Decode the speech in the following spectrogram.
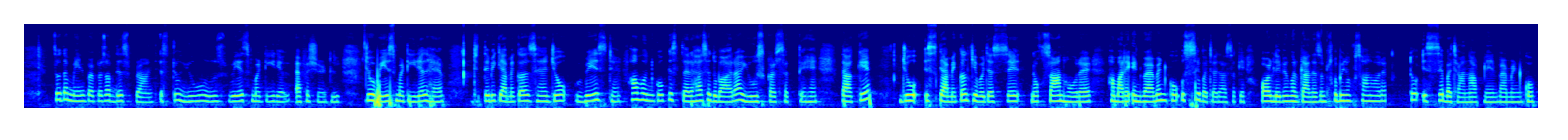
So the main purpose of this branch is to use waste material efficiently जो वेस्ट मटीरियल है, जितने भी केमिकल्स हैं, जो वेस्ट हैं, हम उनको किस तरह से दोबारा यूज़ कर सकते हैं ताकि जो इस केमिकल की वजह से नुकसान हो रहा है, हमारे इन्वायरमेंट को उससे बचा जा सके और लिविंग ऑर्गेनिजम्स को भी नुकसान हो रहा है। तो इससे बचाना अपने इन्वायरमेंट को।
